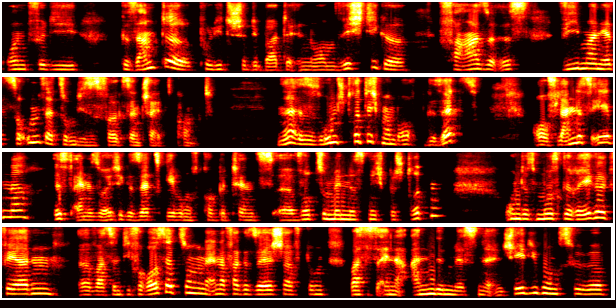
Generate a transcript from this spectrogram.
und für die gesamte politische Debatte enorm wichtige Phase ist, wie man jetzt zur Umsetzung dieses Volksentscheids kommt. Ne, es ist unstrittig, man braucht ein Gesetz. Auf Landesebene ist eine solche Gesetzgebungskompetenz, äh, wird zumindest nicht bestritten. Und es muss geregelt werden, äh, was sind die Voraussetzungen einer Vergesellschaftung, was ist eine angemessene Entschädigungshöhe,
